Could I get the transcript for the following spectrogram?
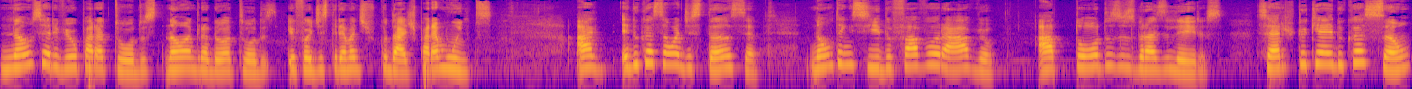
não serviu para todos, não agradou a todos e foi de extrema dificuldade para muitos. A educação à distância não tem sido favorável a todos os brasileiros. Certo que a educação,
